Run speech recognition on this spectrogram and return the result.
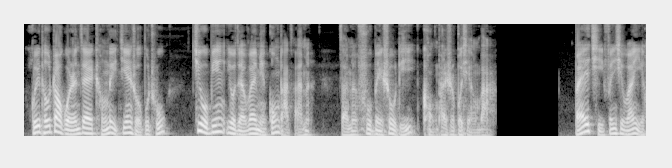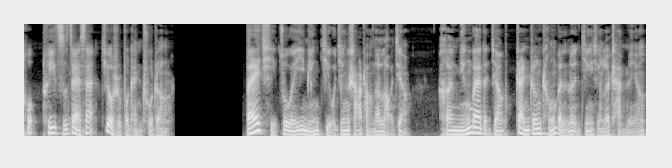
回头赵国人在城内坚守不出，救兵又在外面攻打咱们，咱们腹背受敌，恐怕是不行吧？白起分析完以后，推辞再三，就是不肯出征。白起作为一名久经沙场的老将，很明白的将战争成本论进行了阐明。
